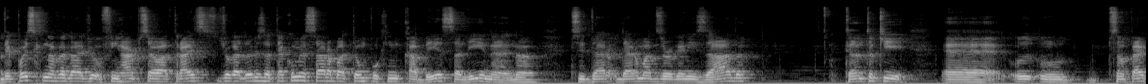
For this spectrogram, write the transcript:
Depois que, na verdade, o Finn Harp saiu atrás, os jogadores até começaram a bater um pouquinho cabeça ali, né? Na, se deram, deram uma desorganizada. Tanto que é, o, o São Paulo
